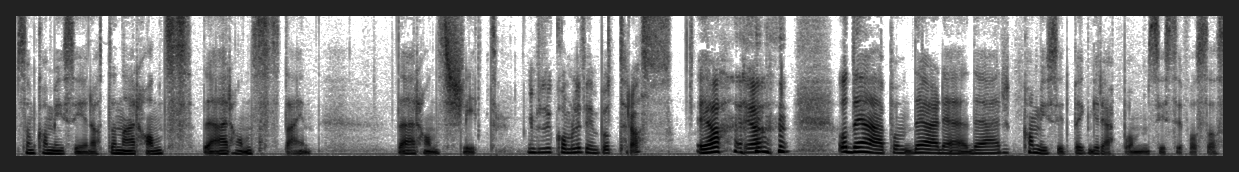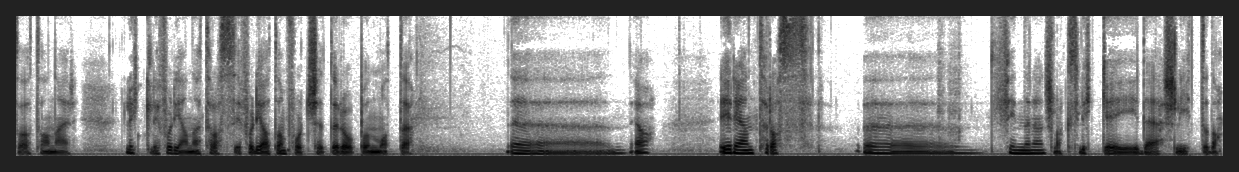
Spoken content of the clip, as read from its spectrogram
som Camus sier, at den er hans. Det er hans stein. Det er hans slit. Du kommer litt inn på trass. Ja. Ja. og det er, på, det er, det, det er Camus sitt begrep om Sisyfos, altså at han er lykkelig fordi han er trassig, fordi at han fortsetter å på en måte uh, Ja, i ren trass uh, finner en slags lykke i det slitet, da.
